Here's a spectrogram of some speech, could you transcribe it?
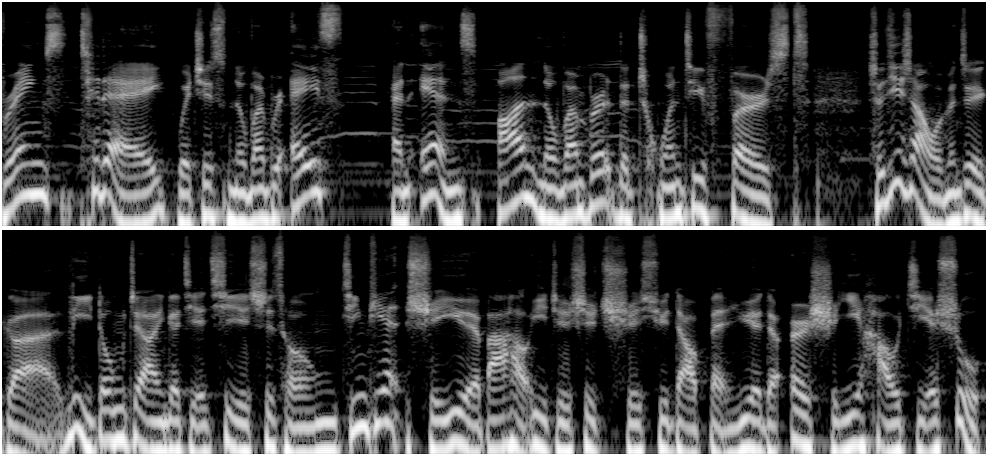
brings today, which is November 8th, and ends on November the 21st. 实际上，我们这个立冬这样一个节气是从今天十一月八号一直是持续到本月的二十一号结束。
